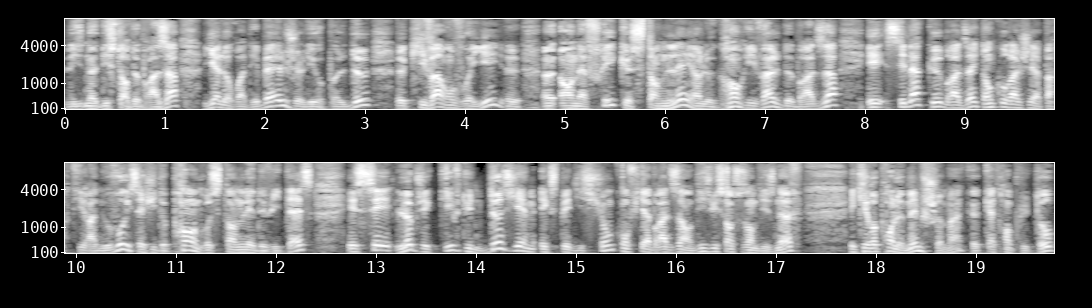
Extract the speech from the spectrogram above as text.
l'histoire de Brazza, il y a le roi des Belges, Léopold II, euh, qui va envoyer euh, euh, en Afrique Stanley, hein, le grand rival de Brazza, et c'est là que Brazza est encouragé à partir à nouveau. Il s'agit de prendre Stanley de vitesse, et c'est l'objectif d'une deuxième expédition confiée à Brazza en 1879 et qui reprend le même chemin que quatre ans plus tôt,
